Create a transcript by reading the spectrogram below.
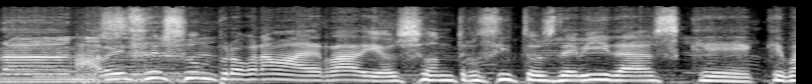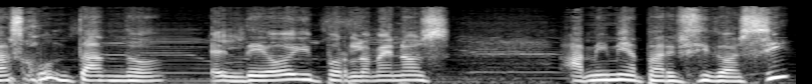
A veces un programa de radio son trocitos de vidas que, que vas juntando. El de hoy, por lo menos, a mí me ha parecido así.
